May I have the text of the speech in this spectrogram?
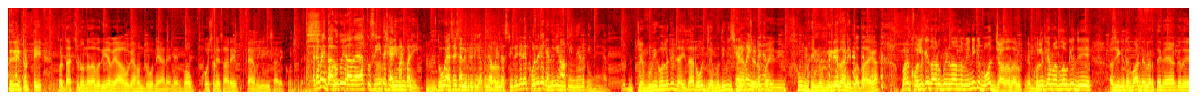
ਤੇਰੀ ਟੁੱਟੀ। ਪਰ ਟੱਚੜ ਉਹਨਾਂ ਦਾ ਵਧੀਆ ਵਿਆਹ ਹੋ ਗਿਆ ਹੁਣ ਦੋ ਨਿਆਣੇ ਨੇ ਬਹੁਤ ਖੁਸ਼ ਨੇ ਸਾਰੇ ਫੈਮਿਲੀ ਵੀ ਸਾਰੇ ਖੁਸ਼ ਨੇ। ਅੱਛਾ ਭਾਈ ਦਾਰੂ ਤੋਂ ਯਾਦ ਆਇਆ ਤੁਸੀਂ ਤੇ ਸ਼ੈਰੀਮਾਨ ਭਾਜੀ ਦੋ ਐਸੇ ਸੈਲੀਬ੍ਰਿਟੀ ਆ ਪੰਜਾਬੀ ਇੰਡਸਟਰੀ ਦੇ ਜਿਹੜੇ ਖੁੱਲ ਕੇ ਕਹਿੰਦੇ ਵੀ ਹਾਂ ਪੀਂਦੇ ਆ ਤਾਂ ਪੀਂਦੇ ਆ ਯਾਰ। ਜਿਮ ਵੀ ਖੁੱਲ ਕੇ ਜਾਈਦਾ ਰੋਜ਼ ਜਿਮ ਦੀ ਵੀ ਸਨੈਪਚੈਟ ਪਾਈ ਦੀ। ਉਹ ਮੈਨੂੰ ਵੀਰੇ ਦਾ ਨਹੀਂ ਪਤਾ ਹੈਗਾ। ਪਰ ਖੁੱਲ ਕੇ दारू ਪੀਣ ਦਾ ਮਤਲਬ ਇਹ ਨਹੀਂ ਕਿ ਬਹੁਤ ਜ਼ਿਆਦਾ दारू ਪੀਣਾ ਖੁੱਲ ਕੇ ਮਤਲਬ ਕਿ ਜੇ ਅਸੀਂ ਕਿਤੇ ਬਾਹਰ ਡਿਨਰ ਤੇ ਗਏ ਆ ਕਦੇ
